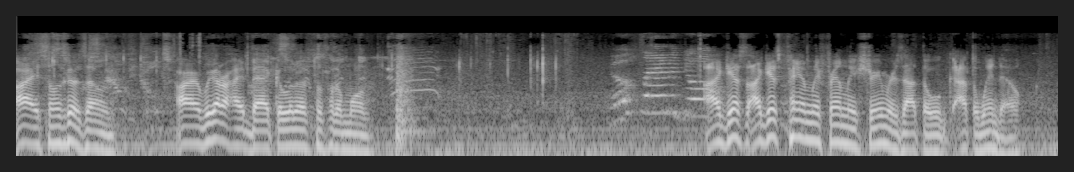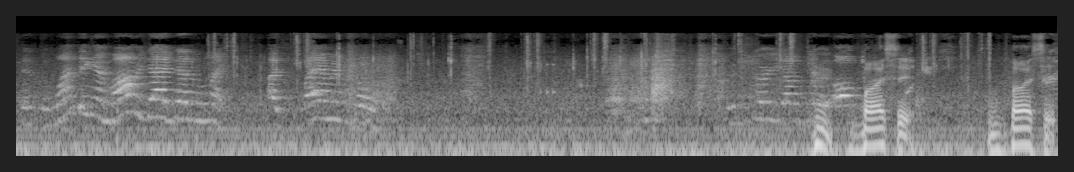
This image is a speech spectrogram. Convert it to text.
Alright, so let's go zone. Alright, we got our hype back a little, a little more. I guess I guess family friendly streamers out the out the window. Hmm, Bust it. Bust it.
